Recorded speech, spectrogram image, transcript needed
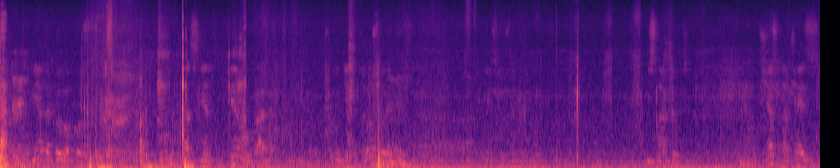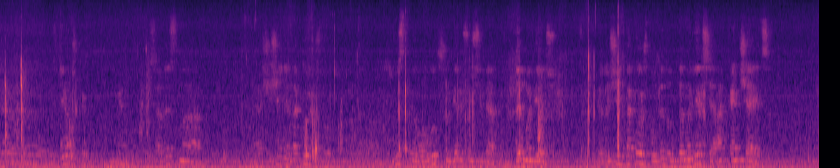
Да. У меня такой вопрос. 20 лет первого брака, ну, дети взрослые, э, если вот как бы не сложилось. Ну, вот Сейчас вот общаюсь э, с девушкой, э, и, соответственно, ощущение такое, что вот, э, выстроила лучшую версию себя, то есть демо-версию. И вот ощущение такое, что вот эта вот демо-версия, она кончается. Так, еще раз, кто выстроил демо-версию? Керосин Де- девушка, девушка, Девушка. выстроила демо-версию, что вот, ну, первое время это было просто любовь, морковь, но вообще вот реально понимаешь, что это действительно тот человек, с которым я хотел бы связать всю оставшуюся жизнь. Не, вот. И вот эта вот демо-версия заканчивается, да, ну, правильно сказал, керосин кончился или еще что-то такое, и вот реально вот, если человек начинает переть все вот это вот, то,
